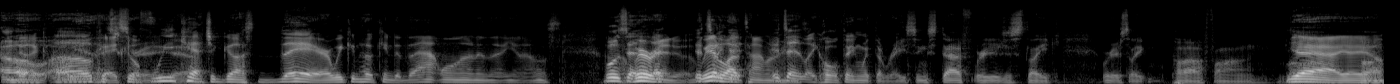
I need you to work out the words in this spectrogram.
And be like, Oh, oh, okay, so if we catch a gust there, we can hook into that one, and then you know, Well, it's we that- were that- into it. We had a like lot of time on It's that like whole thing with the racing stuff where you're just like, where it's like puff on. Yeah, yeah, yeah.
